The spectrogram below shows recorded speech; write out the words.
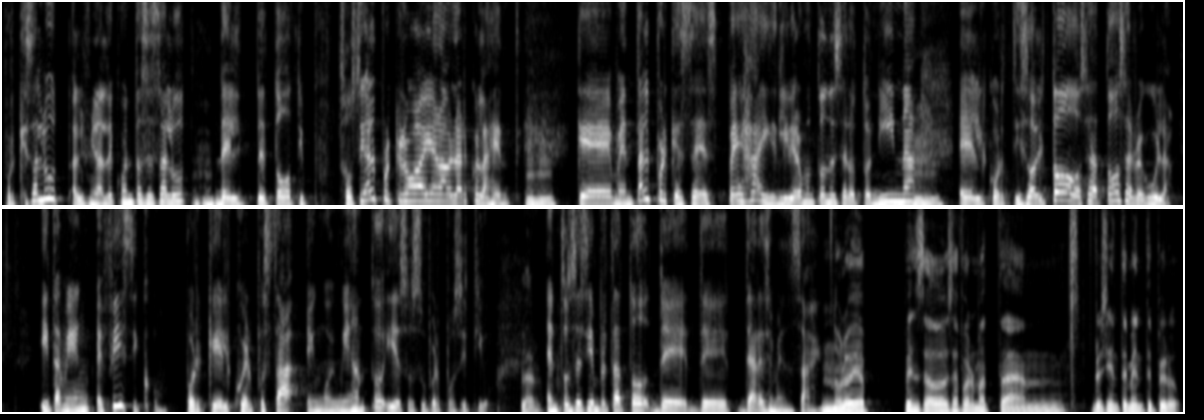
porque es salud, al final de cuentas es salud del, de todo tipo. Social, porque no va a ir a hablar con la gente. Que mental, porque se despeja y libera un montón de serotonina, el cortisol, todo, o sea, todo se regula. Y también es físico, porque el cuerpo está en movimiento y eso es súper positivo. Claro. Entonces siempre trato de, de, dar ese mensaje. No lo había pensado de esa forma tan recientemente, pero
